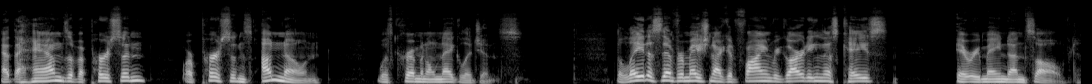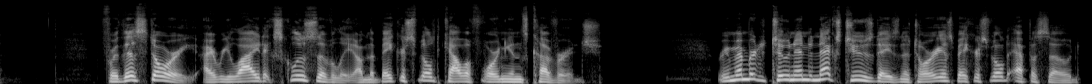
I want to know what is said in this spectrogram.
at the hands of a person or persons unknown with criminal negligence. The latest information I could find regarding this case, it remained unsolved. For this story, I relied exclusively on the Bakersfield Californian's coverage. Remember to tune in to next Tuesday's Notorious Bakersfield episode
